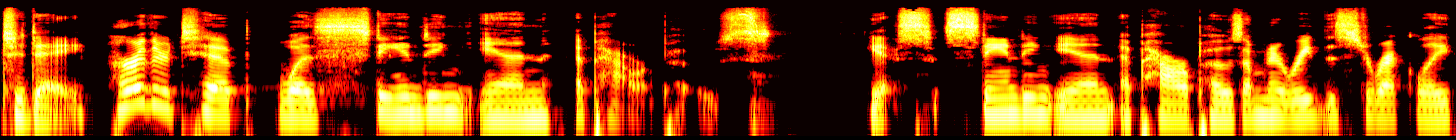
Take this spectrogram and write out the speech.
today. Her other tip was standing in a power pose. Yes, standing in a power pose. I'm going to read this directly.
